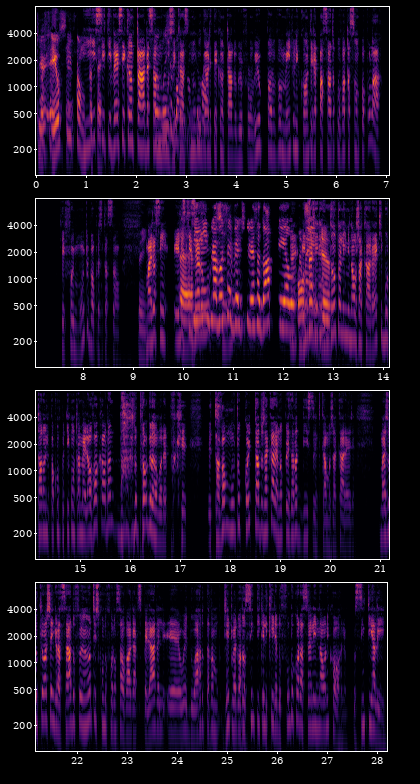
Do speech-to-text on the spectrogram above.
que eu, eu fiquei tonto E até. se tivesse cantado essa Foi música bom, no lugar bom. de ter cantado o Girl From Rio, provavelmente o Unicórnio teria passado por votação popular. Porque foi muito boa apresentação. Sim. Mas assim, eles É. quiseram. Sim, pra você sim. ver a diferença do apelo É, eles queriam tanto eliminar o jacaré que botaram ele pra competir contra a melhor vocal da- da- do programa, né? Porque ele tava muito coitado do jacaré, não precisava disso, gente. Calma, jacaré. gente. Mas o que eu achei engraçado foi antes, quando foram salvar a gata espelhada, ele- é, o Eduardo tava. Gente, o Eduardo, eu senti que ele queria do fundo do coração eliminar o unicórnio. Eu senti ali.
